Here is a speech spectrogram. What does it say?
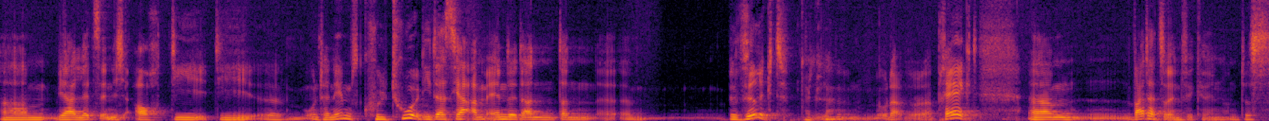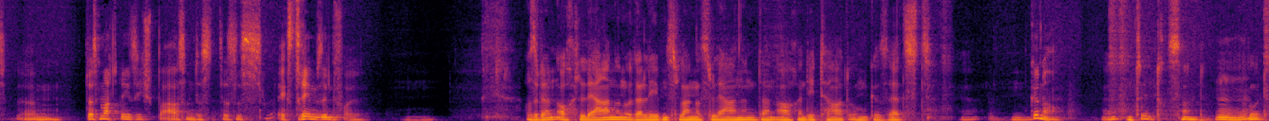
ähm, ja letztendlich auch die, die äh, Unternehmenskultur, die das ja am Ende dann, dann äh, bewirkt oder, oder, prägt, ähm, weiterzuentwickeln. Und das, ähm, das macht riesig Spaß und das, das ist extrem sinnvoll. Also dann auch Lernen oder lebenslanges Lernen dann auch in die Tat umgesetzt. Ja. Mhm. Genau. Ja, interessant. Mhm. Gut.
